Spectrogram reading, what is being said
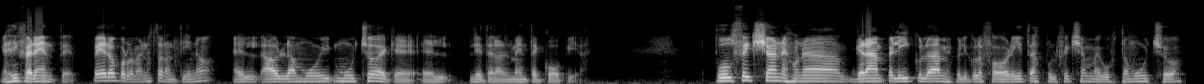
es diferente, pero por lo menos Tarantino, él habla muy mucho de que él literalmente copia. Pulp Fiction es una gran película, mis películas favoritas. Pulp Fiction me gusta mucho.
